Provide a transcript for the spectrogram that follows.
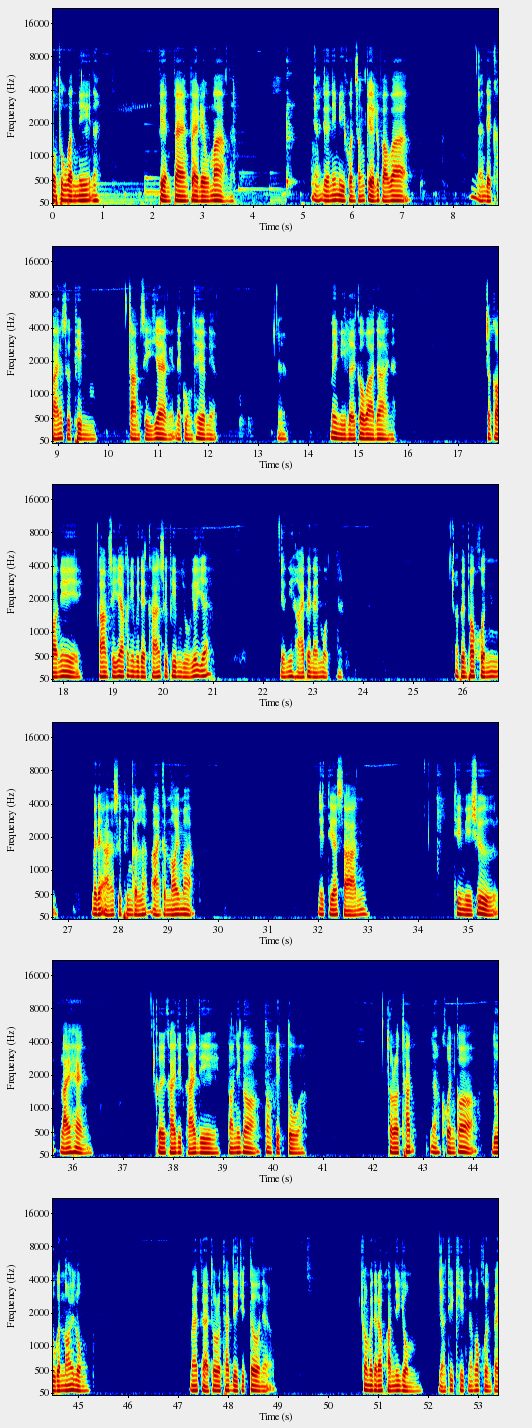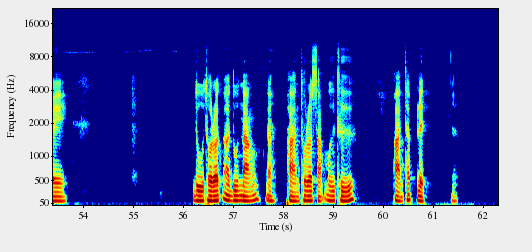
โลกทุกวันนี้นะเปลี่ยนแปลงไปเร็วมากนะเดี๋ยวนี้มีคนสังเกตหรือเปล่าว่าเด็กขายหนังสือพิมพ์ตามสี่แยกในกรุงเทพเนี่ยนะไม่มีเลยก็ว่าได้นะแต่ก่อนนี่ตามสี่แยกก็ยังมีเด็กขายหนังสือพิมพ์อยู่เยอะแยะ เดี๋ยวนี้หายไปไหนหมดนะเป็นเพราะคนไม่ได้อ่านหนังสือพิมพ์กันละ อ่านกันน้อยมาก นิตยสาร ที่มีชื่อหลายแห่ง เคยขายดิบขายดี ตอนนี้ก็ต้องปิดตัว โทรทัศน์นะคนก็ดูกันน้อยลง แม้แต่โทรทัศน์ดิจิตอลเนี่ยก็ไม่ได้รับความนิยมอย่างที่คิดนะ เพราะคนไป ดูโทรศัพท์ดูหนังนะผ่านโทรศัพท์มือถือ ผ่านแท็บเล็ต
